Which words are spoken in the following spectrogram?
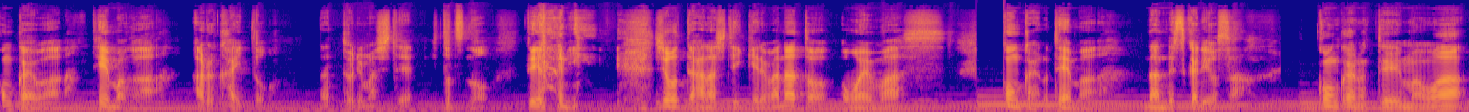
今回はテーマがある回となっておりまして、一つのテーマに 絞って話していければなと思います。今回のテーマ、何ですか、リオさん？今回のテーマは、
